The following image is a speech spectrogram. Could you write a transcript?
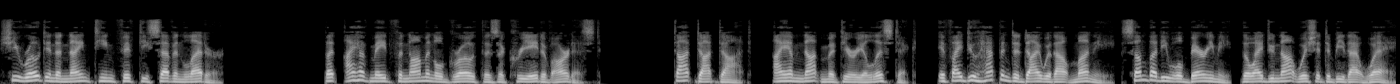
She wrote in a 1957 letter, But, I have made phenomenal growth as a creative artist. I am not materialistic. If I do happen to die without money, somebody will bury me, though I do not wish it to be that way.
